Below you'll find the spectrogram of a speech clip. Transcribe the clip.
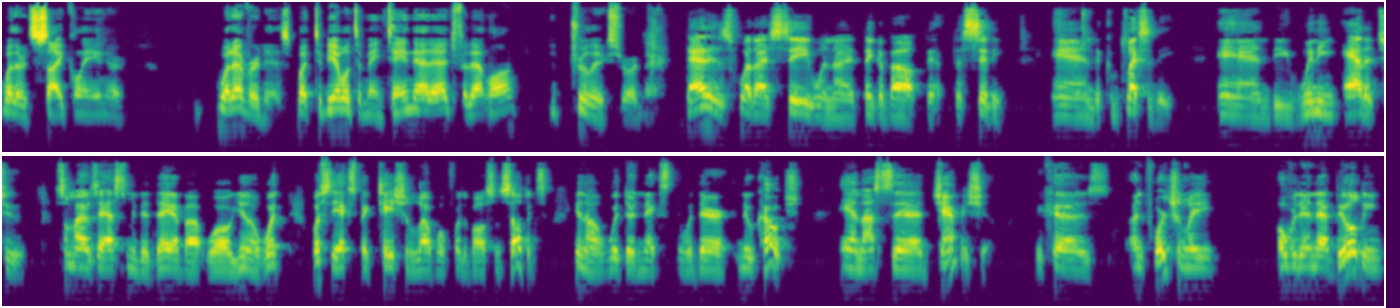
whether it's cycling or whatever it is. But to be able to maintain that edge for that long, truly extraordinary. That is what I see when I think about the, the city and the complexity and the winning attitude. Somebody was asking me today about, well, you know, what what's the expectation level for the Boston Celtics, you know, with their next with their new coach? And I said championship because unfortunately, over there in that building,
